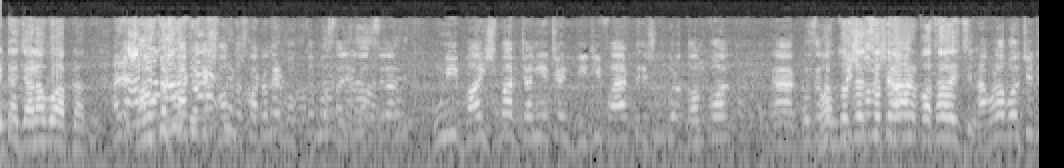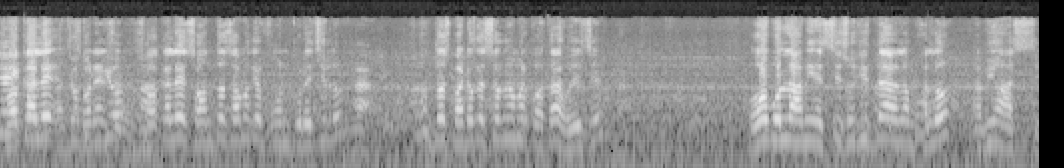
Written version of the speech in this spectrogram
এটা জানাব আপনাদের। সন্তোষ পাঠকের সন্তোষ পাঠকের বক্তব্য স্থানীয় কাউন্সিলর উনি বাইশ বার জানিয়েছেন ডিজি ফায়ার থেকে শুরু করে দমকল সন্তোষের সাথে আমার কথা হয়েছে। হ্যাঁ, ওরা বলছে যে সকালে শোনেন, সকালে সন্তোষ আমাকে ফোন করেছিল। হ্যাঁ। সন্তোষ পাঠকের সঙ্গে আমার কথা হয়েছে। ও বলল, আমি এসছি সুজিত দা। বললাম, ভালো, আমিও আসছি।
